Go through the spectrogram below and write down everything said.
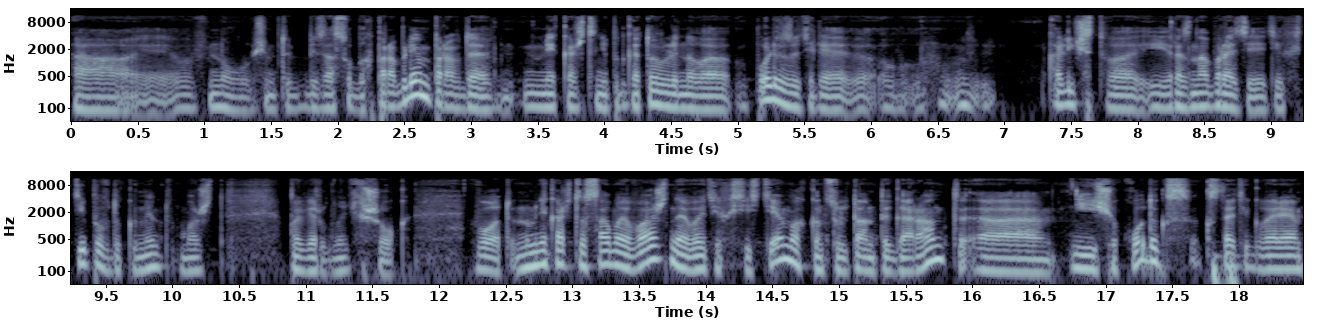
А, ну, в общем-то, без особых проблем. Правда, мне кажется, неподготовленного пользователя количество и разнообразие этих типов документов может повергнуть в шок. Вот. Но мне кажется, самое важное в этих системах, консультант и гарант, э, и еще кодекс, кстати говоря,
